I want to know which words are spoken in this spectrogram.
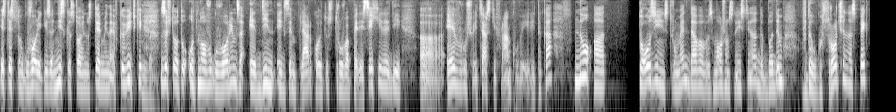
Естествено, говоряки за ниска стойност, термина е в кавички, да. защото отново говорим за един екземпляр, който струва 50 хиляди евро, швейцарски франкове или така. Но а, този инструмент дава възможност наистина да бъдем в дългосрочен аспект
